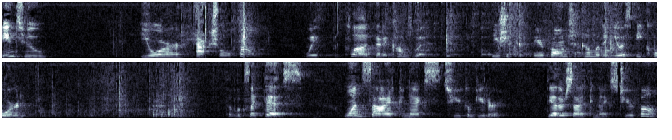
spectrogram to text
into your actual phone with the plug that it comes with. You should, your phone should come with a USB cord that looks like this. One side connects to your computer, the other side connects to your phone.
